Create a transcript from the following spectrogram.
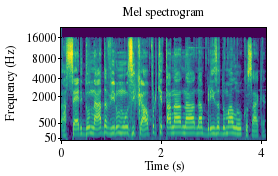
a série do nada vira um musical porque tá na, na, na brisa do maluco, saca?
